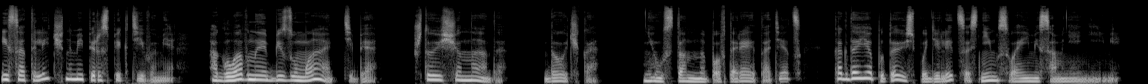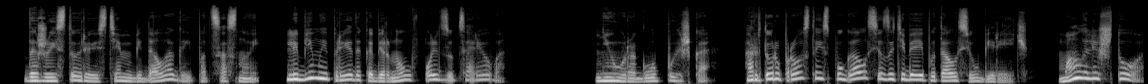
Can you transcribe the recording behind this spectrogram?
и с отличными перспективами, а главное, без ума от тебя. Что еще надо, дочка?» — неустанно повторяет отец, когда я пытаюсь поделиться с ним своими сомнениями. Даже историю с тем бедолагой под сосной любимый предок обернул в пользу царева. Неура, глупышка, Артур просто испугался за тебя и пытался уберечь. Мало ли что,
